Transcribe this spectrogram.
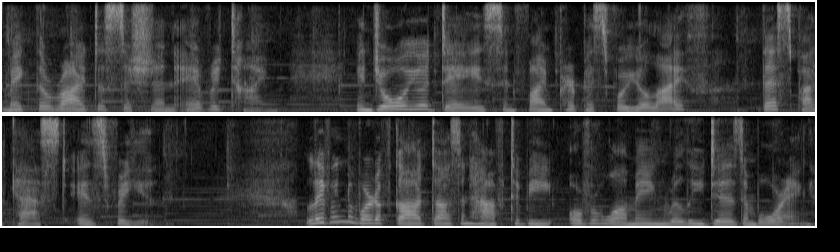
make the right decision every time, enjoy your days, and find purpose for your life, this podcast is for you. Living the Word of God doesn't have to be overwhelming, religious, and boring.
